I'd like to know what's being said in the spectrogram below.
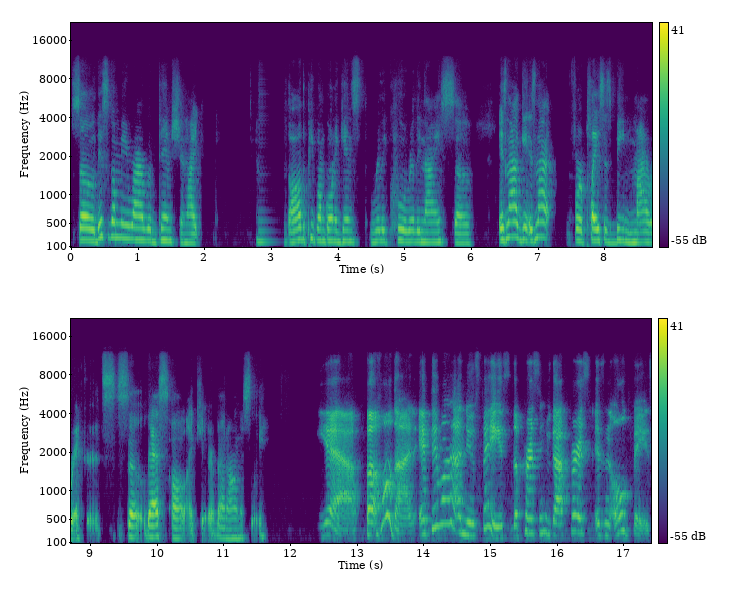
so, this is gonna be my redemption. Like all the people I'm going against, really cool, really nice. So it's not it's not for places beating my records. So that's all I care about, honestly. Yeah, but hold on. If they want a new face, the person who got first is an old face.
